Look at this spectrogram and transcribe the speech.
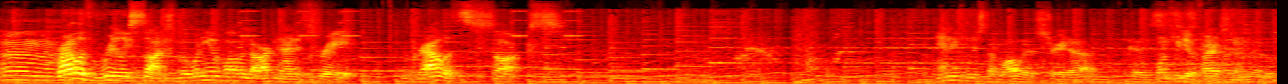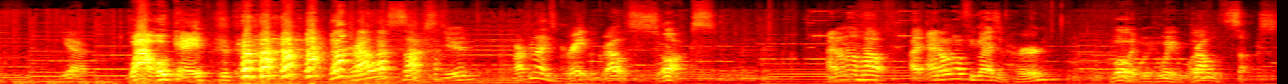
Um, Growlithe really sucks, but when you evolve into Arcanine, it's great. Growlithe sucks. And you can just evolve it straight up. Cause Once we get a Firestone. Yeah. Wow. Okay. Growlithe sucks, dude. Arcanine's great, but Growlithe sucks. I don't know how. I, I don't know if you guys have heard. Whoa. Wait. wait what? Growlithe sucks.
